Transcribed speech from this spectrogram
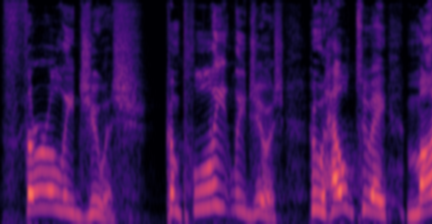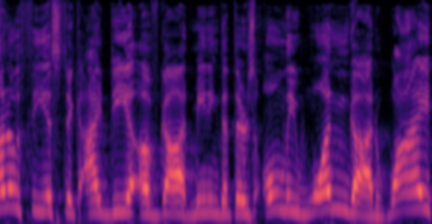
thoroughly Jewish completely Jewish, who held to a monotheistic idea of God, meaning that there's only one God, why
